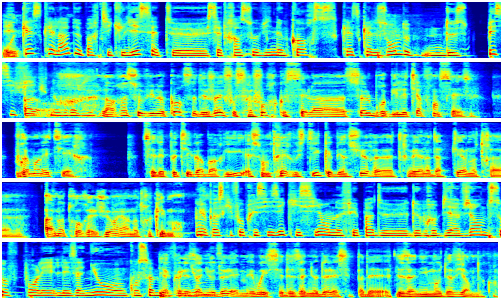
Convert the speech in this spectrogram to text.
Et oui. qu'est-ce qu'elle a de particulier cette euh, cette race ovine corse? Qu'est-ce qu'elles ont de, de spécifique Alors, nos brebis? La race ovine corse, déjà, il faut savoir que c'est la seule brebis laitière française, vraiment laitière. C'est des petits gabarits, elles sont très rustiques et bien sûr euh, très bien adaptées à notre à notre région et à notre climat. Oui, parce qu'il faut préciser qu'ici on ne fait pas de, de, brebis à viande, sauf pour les, les agneaux, on consomme. Il n'y a les que les agneaux de lait, mais oui, c'est des agneaux de lait, c'est pas des, des animaux de viande, quoi.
